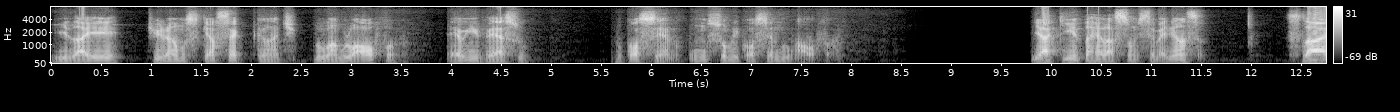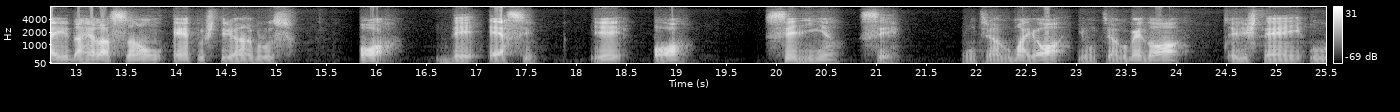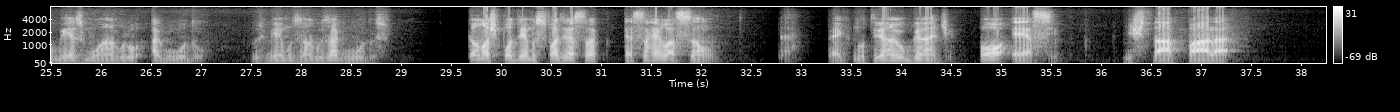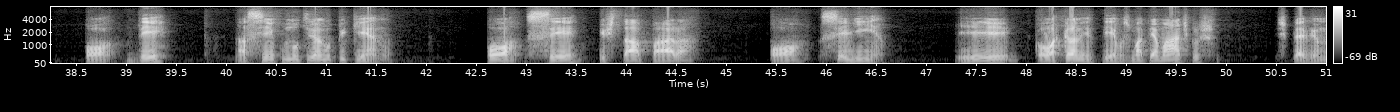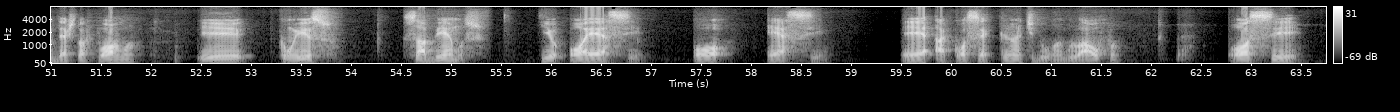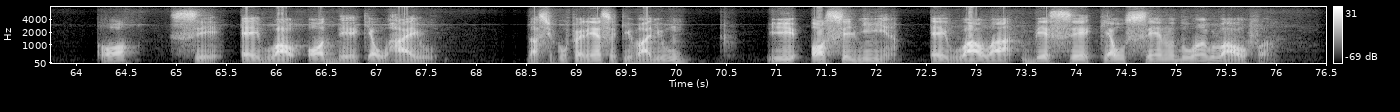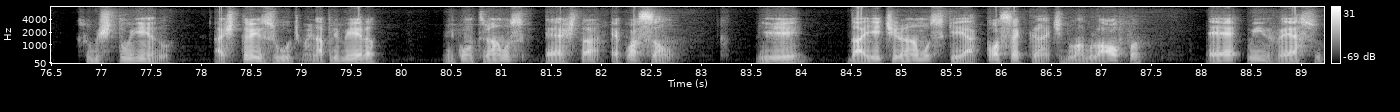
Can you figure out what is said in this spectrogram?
E daí tiramos que a secante do ângulo alfa é o inverso do cosseno, 1 sobre cosseno do alfa. E a quinta relação de semelhança sai da relação entre os triângulos ODS e OC'. Um triângulo maior e um triângulo menor, eles têm o mesmo ângulo agudo, os mesmos ângulos agudos. Então nós podemos fazer essa, essa relação. Né? No triângulo grande, OS está para OD assim como no triângulo pequeno. OC está para OC'. E, colocando em termos matemáticos, escrevemos desta forma, e com isso sabemos que OS, OS é a cossecante do ângulo alfa, OC, OC é igual a OD, que é o raio da circunferência, que vale 1, e OC' é igual a BC, que é o seno do ângulo alfa. Substituindo as três últimas na primeira, encontramos esta equação. E daí tiramos que a cossecante do ângulo alfa é o inverso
